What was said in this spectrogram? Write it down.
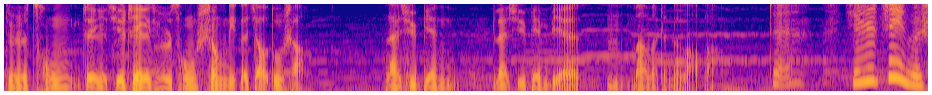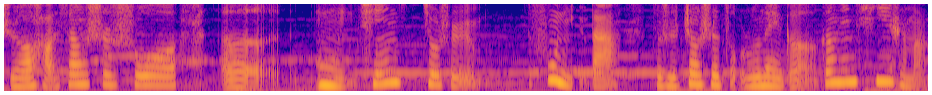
就是从这个，其实这个就是从生理的角度上来去辨来去辨别。嗯，妈妈真的老了。对，其实这个时候好像是说，呃。母亲就是妇女吧，就是正式走入那个更年期，是吗？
